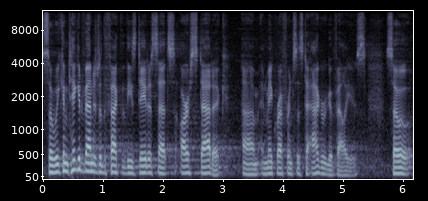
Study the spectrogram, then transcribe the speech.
So we can take advantage of the fact that these data sets are static um, and make references to aggregate values. So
